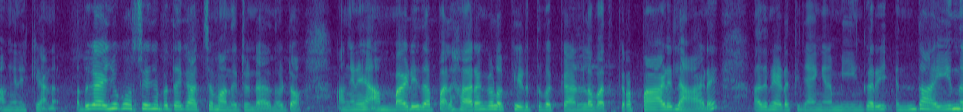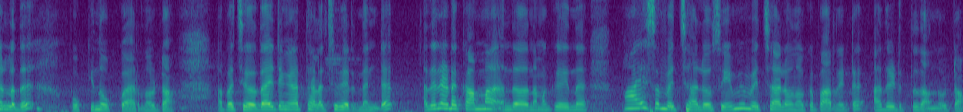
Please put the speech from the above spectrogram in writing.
അങ്ങനെയൊക്കെയാണ്. അത് കഴിഞ്ഞ് കുറച്ച് കഴിഞ്ഞപ്പോഴത്തേക്ക് അച്ഛൻ വന്നിട്ടുണ്ടായിരുന്നു കേട്ടോ. അങ്ങനെ അമ്പാടി ഇതാ പലഹാരങ്ങളൊക്കെ എടുത്ത് വെക്കാനുള്ള വക്രപ്പാടിലാണ്. അതിനിടയ്ക്ക് ഞാൻ ഇങ്ങനെ മീൻകറി എന്തായി എന്നുള്ളത് പൊക്കി നോക്കുമായിരുന്നു കേട്ടോ. അപ്പോൾ ചെറുതായിട്ട് ഇങ്ങനെ തിളച്ച് വരുന്നുണ്ട്. അതിനിടയ്ക്ക് അമ്മ എന്താ നമുക്ക് ഇന്ന് പായസം വെച്ചാലോ സേമിയം വെച്ചാലോ എന്നൊക്കെ പറഞ്ഞിട്ട് അതെടുത്ത് തന്നു കേട്ടോ.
